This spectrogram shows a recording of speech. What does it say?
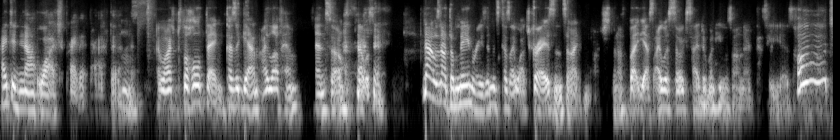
I did not watch Private Practice. Mm. I watched the whole thing because again, I love him, and so that was that was not the main reason. It's because I watched Grey's, and so I watched spinoff. But yes, I was so excited when he was on there because he is hot.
